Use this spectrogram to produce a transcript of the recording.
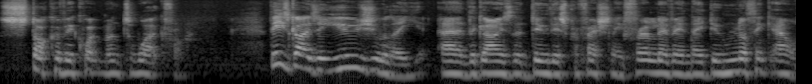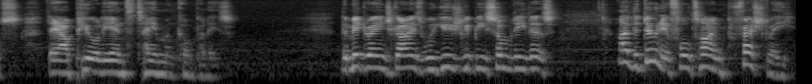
stock of equipment to work from. These guys are usually uh, the guys that do this professionally for a living. They do nothing else. They are purely entertainment companies. The mid-range guys will usually be somebody that's either doing it full-time professionally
